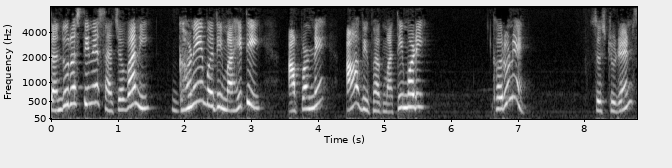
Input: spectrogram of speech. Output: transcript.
તંદુરસ્તીને સાચવવાની ઘણી બધી માહિતી આપણને આ વિભાગમાંથી મળી ખરું ને so students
